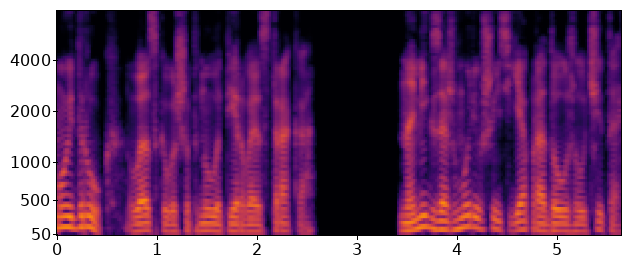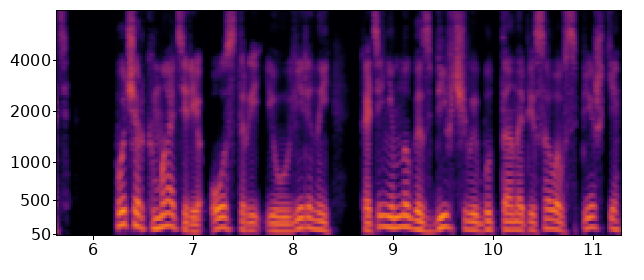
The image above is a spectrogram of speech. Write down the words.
«Мой друг», — ласково шепнула первая строка. На миг зажмурившись, я продолжил читать. Почерк матери, острый и уверенный, хотя немного сбивчивый, будто она писала в спешке,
